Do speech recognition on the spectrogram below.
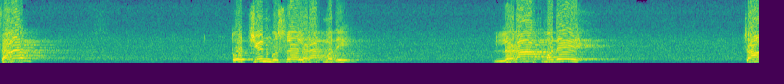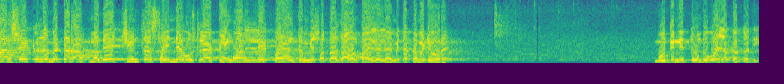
सांगा. तो चीन घुसलाय लडाखमध्ये लडाखमध्ये चारशे किलोमीटर आतमध्ये चीनचं सैन्य घुसलंय पेंगॉन लेक पर्यंत मी स्वतः जाऊन पाहिलेलं आहे. मी त्या कमिटीवर आहे. मोदींनी तोंड उघडलं का कधी?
